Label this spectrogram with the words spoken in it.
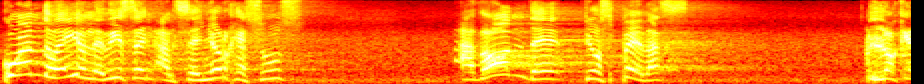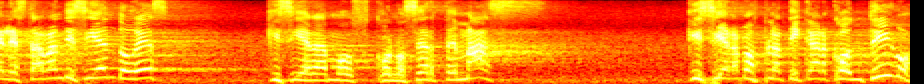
Cuando ellos le dicen al Señor Jesús, ¿a dónde te hospedas? Lo que le estaban diciendo es, quisiéramos conocerte más, quisiéramos platicar contigo,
